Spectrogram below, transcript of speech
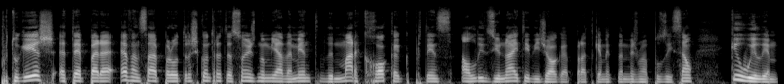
português, até para avançar para outras contratações, nomeadamente de Mark Roca, que pertence ao Leeds United e joga praticamente na mesma posição que o William.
